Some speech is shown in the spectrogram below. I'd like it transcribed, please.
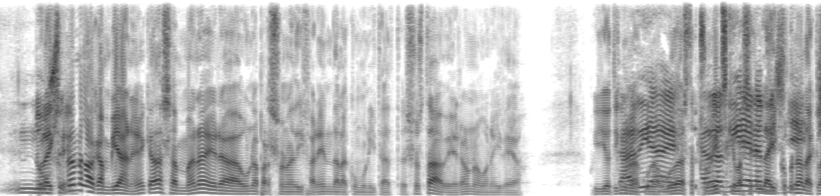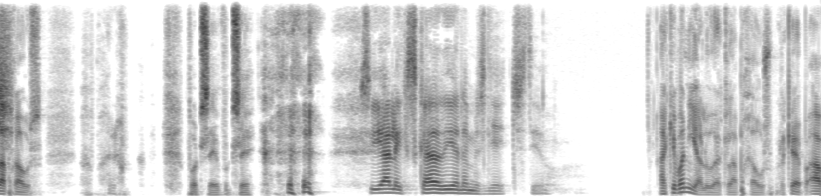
no Però l'icono anava canviant, eh? Cada setmana era una persona diferent de la comunitat. Això estava bé, era una bona idea. Jo tinc cada una coneguda als Estats Units que va ser la icona de Clubhouse. Bueno, Pot ser, pot ser. Sí, Àlex, cada dia era més lleig, tio. A què venia allò de Clubhouse? Perquè ah,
